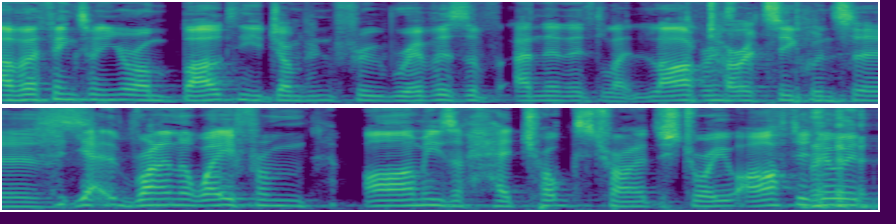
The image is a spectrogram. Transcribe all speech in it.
other things when you're on bugs and you're jumping through rivers of, and then there's like lava. and Turret sequences. Yeah, running away from armies of hedgehogs trying to destroy you after doing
